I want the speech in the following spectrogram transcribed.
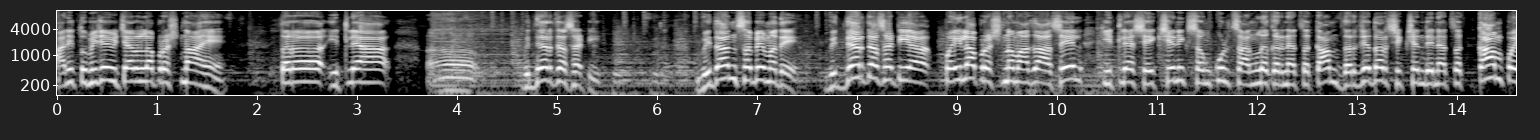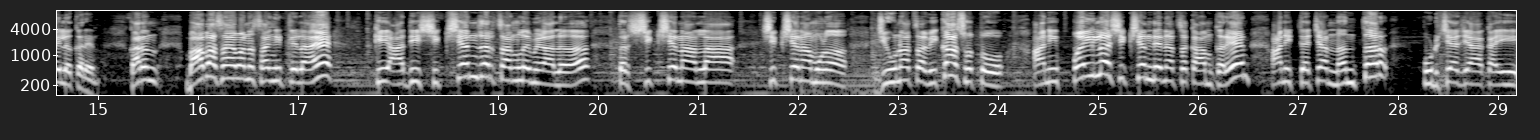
आणि तुम्ही जे विचारलेला प्रश्न आहे तर इथल्या विद्यार्थ्यासाठी विधानसभेमध्ये विद्यार्थ्यासाठी पहिला प्रश्न माझा असेल की इथल्या शैक्षणिक संकुल चांगलं करण्याचं काम दर्जेदार शिक्षण देण्याचं काम पहिलं करेन. कारण बाबासाहेबांना सांगितलेलं आहे की आधी शिक्षण जर चांगलं मिळालं तर शिक्षणाला शिक्षणामुळं जीवनाचा विकास होतो आणि पहिलं शिक्षण देण्याचं काम करेन आणि त्याच्यानंतर पुढच्या ज्या काही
